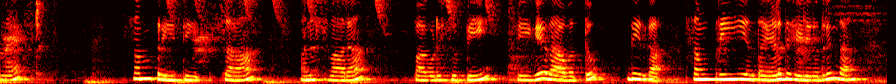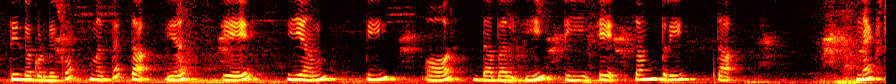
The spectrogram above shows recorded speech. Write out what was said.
ನೆಕ್ಸ್ಟ್ ಸಂಪ್ರೀತಿ ಸ, ಅನುಸ್ವಾರ ಪಾಗುಡಿಸು ಪಿ, ಪಿಗೆ ರಾವತ್ತು, ದೀರ್ಘ. ಸಂಪ್ರೀ ಅಂತ ಎಳೆದು ಹೇಳಿರೋದ್ರಿಂದ ದೀರ್ಘ ಕೊಡಬೇಕು. ಮತ್ತು ತ. S, A, M, P, R, double E, T, A. ಸಂಪ್ರೀತ ನೆಕ್ಸ್ಟ್,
